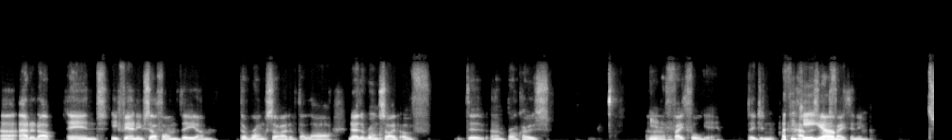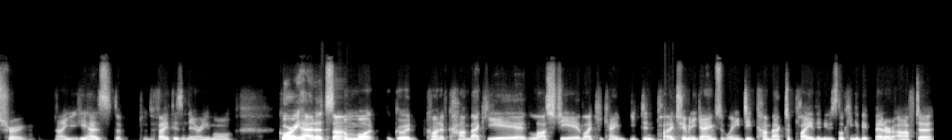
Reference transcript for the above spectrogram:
uh, added up, and he found himself on the um, the wrong side of the law. No, the wrong side of the um, Broncos. Uh, Yeah. faithful. Yeah. They didn't I think have as he, much um, faith in him. It's true. No, he he has the the faith isn't there anymore. Corey had a somewhat good kind of comeback year last year. Like he came, he didn't play too many games, but when he did come back to play then he was looking a bit better after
